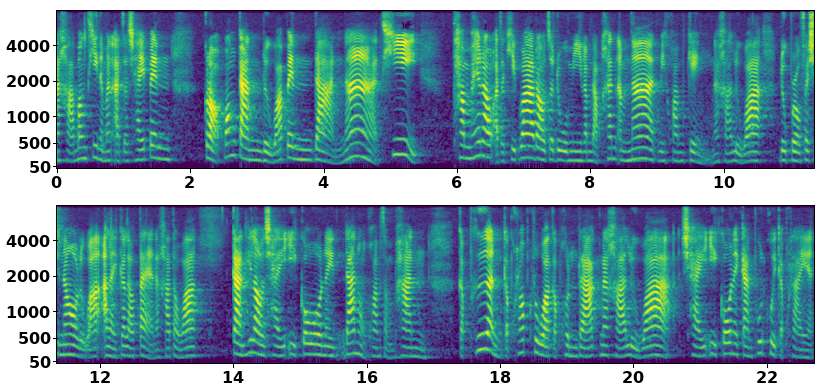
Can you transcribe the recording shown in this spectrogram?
นะคะ บางทีเนี่ยมันอาจจะใช้เป็นเกราะป้องกันหรือว่าเป็นด่านหน้าที่ ทำให้เราอาจจะคิดว่าเราจะดูมีลำดับขั้นอำนาจ มีความเก่งนะคะ หรือว่าดู professional หรือว่าอะไรก็แล้วแต่นะคะ แต่ว่าการที่เราใช้อีโก้ในด้านของความสัมพันธ์ กับเพื่อนกับครอบครัวกับคนรักนะคะ หรือว่าใช้อีโก้ในการพูดคุยกับใครเนี่ย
